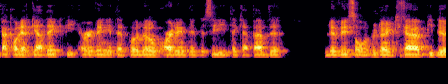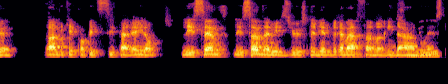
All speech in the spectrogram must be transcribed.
quand on les regardait puis Irving n'était pas là ou Harden était blessé, il était capable de lever son jeu d'un cran puis de rendre l'équipe compétitive pareil. Donc, les Suns, les Suns, à mes yeux, deviennent vraiment favoris dans l'Ouest.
